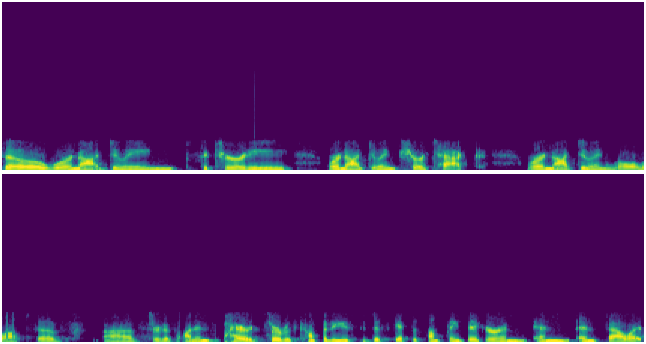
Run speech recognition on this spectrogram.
so we're not doing security, we're not doing pure tech, we're not doing roll ups of uh, sort of uninspired service companies to just get to something bigger and, and, and sell it.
